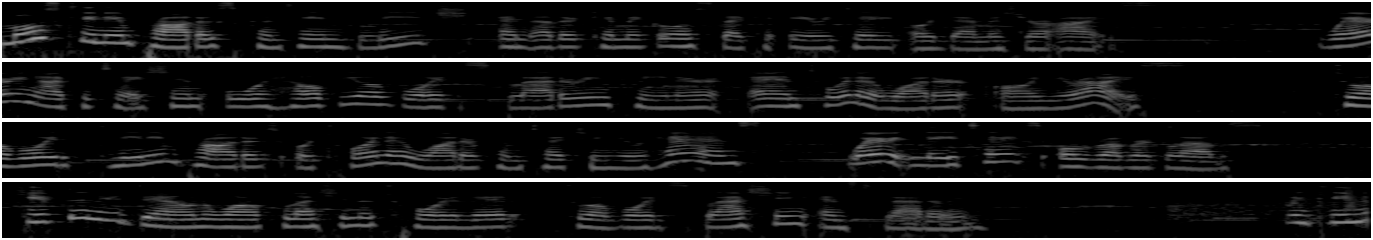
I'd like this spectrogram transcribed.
Most cleaning products contain bleach and other chemicals that can irritate or damage your eyes. Wearing eye protection will help you avoid splattering cleaner and toilet water on your eyes. To avoid cleaning products or toilet water from touching your hands, wear latex or rubber gloves. Keep the lid down while flushing the toilet to avoid splashing and splattering. When cleaning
